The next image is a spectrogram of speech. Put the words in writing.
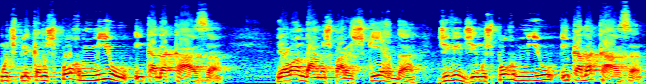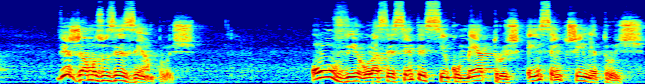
multiplicamos por mil em cada casa. E ao andarmos para a esquerda, dividimos por mil em cada casa. Vejamos os exemplos. 1,65 metros em centímetros.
